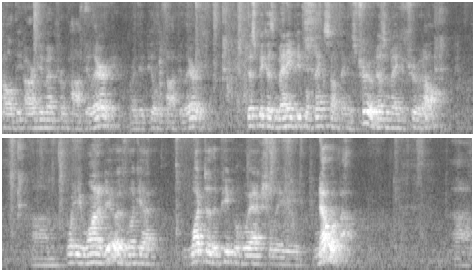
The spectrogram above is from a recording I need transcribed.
called the argument from popularity, or the appeal to popularity. Just because many people think something is true doesn't make it true at all. Um, what you want to do is look at what do the people who actually know about, um,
